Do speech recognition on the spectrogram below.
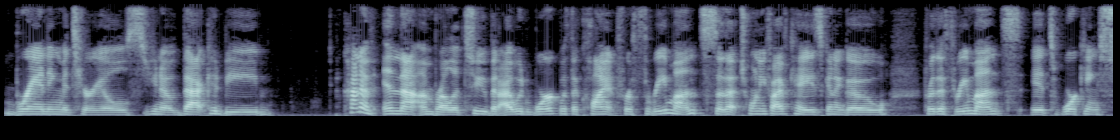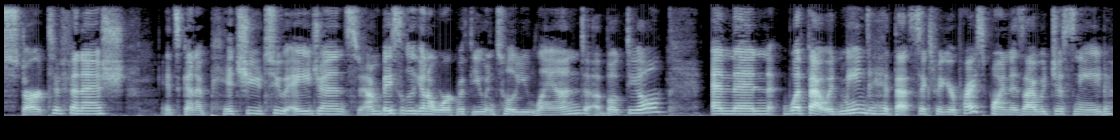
branding materials, you know, that could be kind of in that umbrella too. But I would work with a client for three months. So that 25K is going to go for the three months. It's working start to finish. It's going to pitch you to agents. I'm basically going to work with you until you land a book deal. And then what that would mean to hit that six figure price point is I would just need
